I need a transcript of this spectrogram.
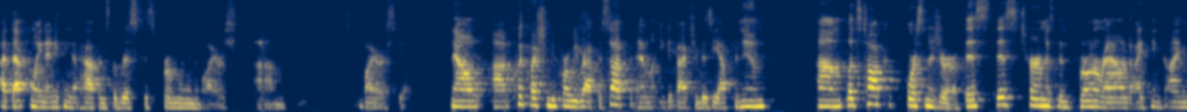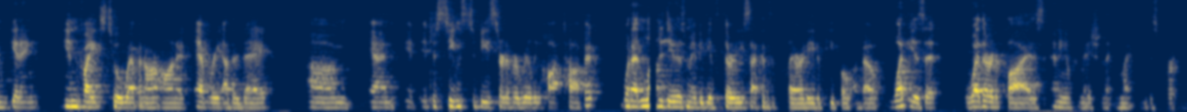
At that point, anything that happens, the risk is firmly in the buyer's, um, buyer's field. Now, uh, quick question before we wrap this up and let you get back to your busy afternoon. Um, let's talk force majeure. This, this term has been thrown around. I think I'm getting invites to a webinar on it every other day. Um, and it, it just seems to be sort of a really hot topic what I'd love to do is maybe give 30 seconds of clarity to people about what is it, whether it applies, any information that you might think is pertinent.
